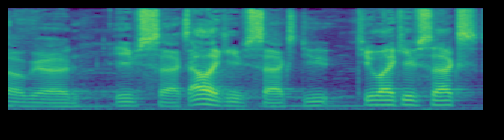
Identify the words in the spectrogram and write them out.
So good. Eve 6. I like Eve 6. Do you do you like Eve 6?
